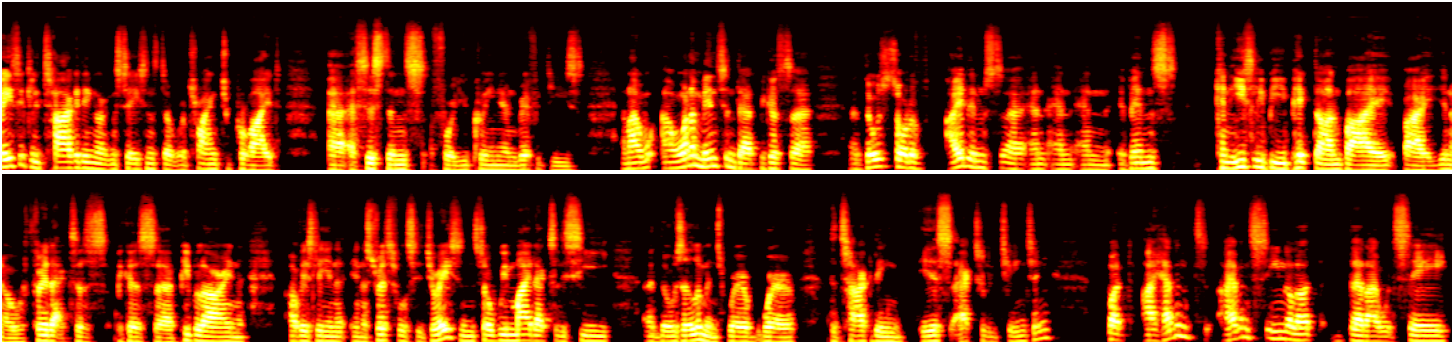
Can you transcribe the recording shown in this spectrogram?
basically targeting organizations that were trying to provide assistance for Ukrainian refugees. And I, I want to mention that because those sort of items uh, and and and events can easily be picked on by by you know threat actors because uh, people are in obviously in a, in a stressful situation. So we might actually see uh, those elements where where the targeting is actually changing. But i haven't i haven't seen a lot that i would say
